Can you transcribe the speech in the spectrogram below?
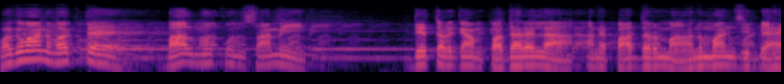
ભગવાન વખતે બાલ મુકુંદ સ્વામી દેતળ ગામ પધારેલા અને પાદરમાં હનુમાનજી બેહાડ્યા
